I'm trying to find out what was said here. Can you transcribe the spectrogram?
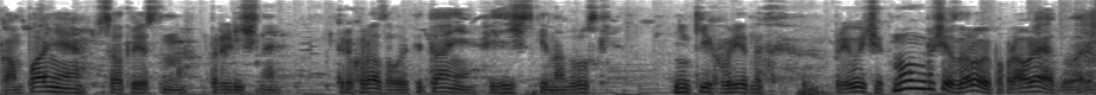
Компания, соответственно, приличная. Трехразовое питание, физические нагрузки. Никаких вредных привычек. Ну, вообще здоровье поправляет, говорят.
